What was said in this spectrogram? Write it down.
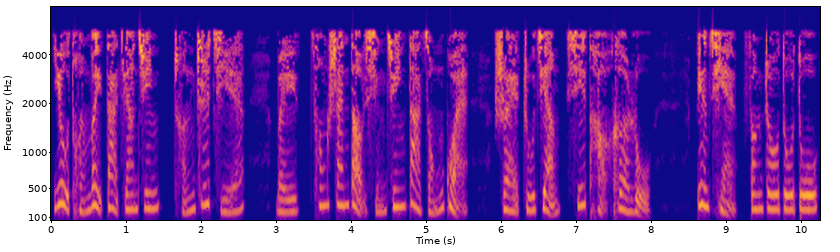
右屯卫大将军程之杰为葱山道行军大总管，率诸将西讨贺鲁，并遣丰州都督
